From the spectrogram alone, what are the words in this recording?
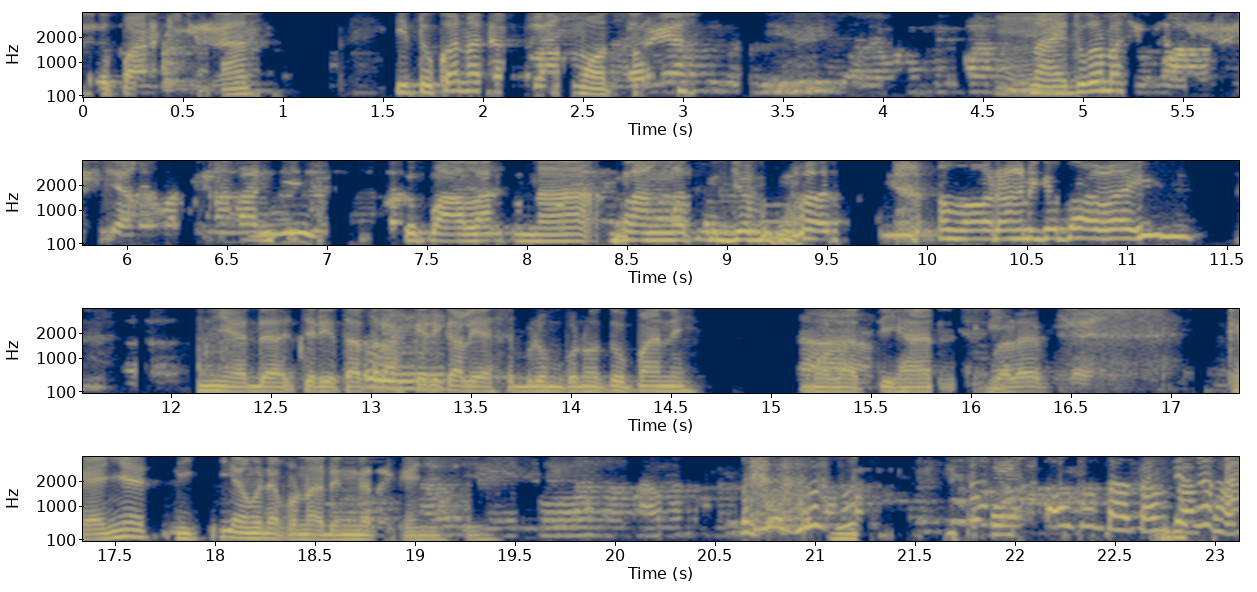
ke parkiran itu kan ada pelang motor ya nah itu kan masih berdiri saya lewat ke depan dia. kepala kena pelang motor jebot sama orang diketawain ini ada cerita terakhir Wih. kali ya sebelum penutupan nih mau Nah. latihan nih. Boleh, boleh. kayaknya Niki yang udah pernah denger kayaknya sih Langsung tatap tatap.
